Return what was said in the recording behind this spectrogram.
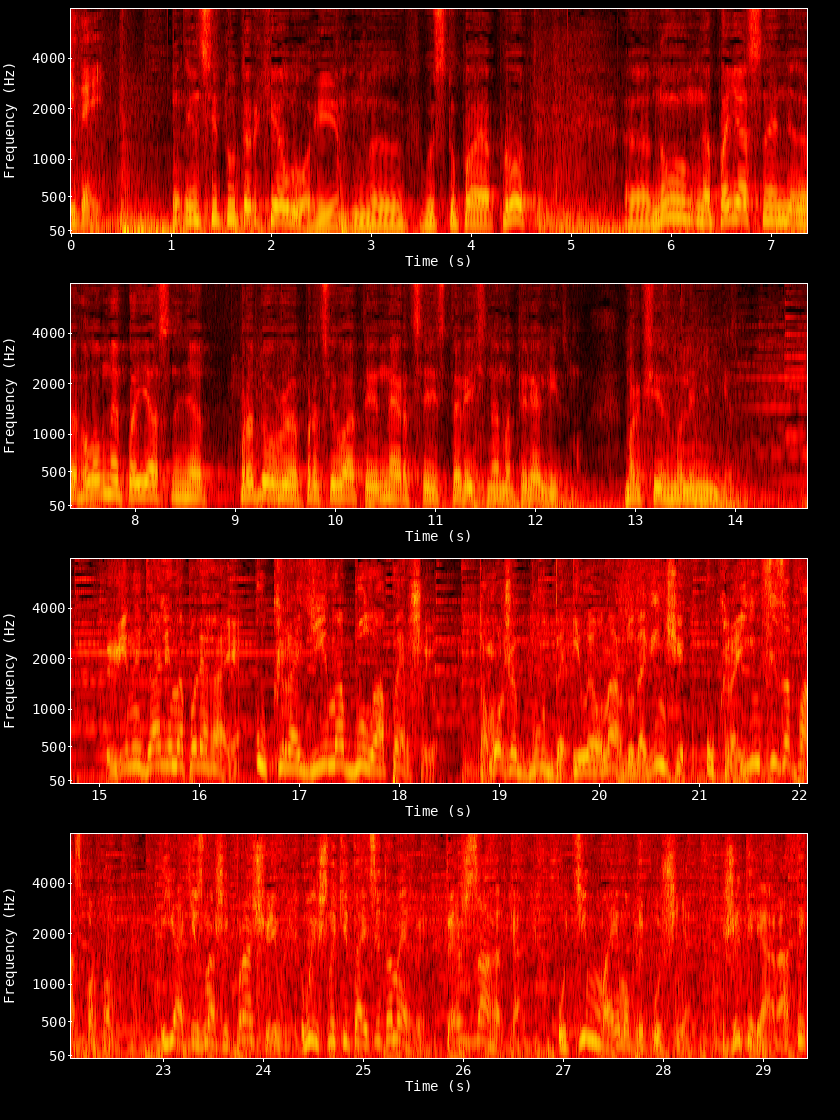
ідей. Інститут археології е, виступає проти. Е, Ну, пояснення, головне пояснення продовжує працювати інерція історичного матеріалізму, марксизму-ленінізму. Він і далі наполягає: Україна була першою. То може Будда і Леонардо да Вінчі українці за паспортом. Як із наших пращурів вийшли китайці та негри? Теж загадка. Утім, маємо припущення. Жителі Арати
